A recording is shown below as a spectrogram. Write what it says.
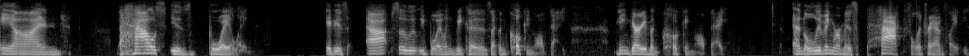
and the house is boiling. It is absolutely boiling because I've been cooking all day. Me and Gary have been cooking all day. And the living room is packed full of trans ladies.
